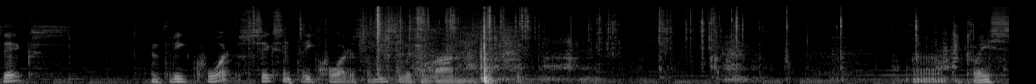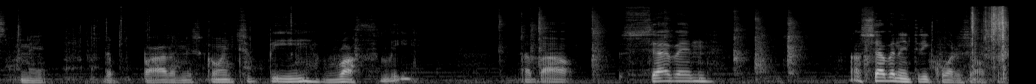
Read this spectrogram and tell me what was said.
six and three quarters, six and three quarters. Let me see what the bottom is. Uh, placement, the bottom is going to be roughly about seven, seven and three quarters also.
